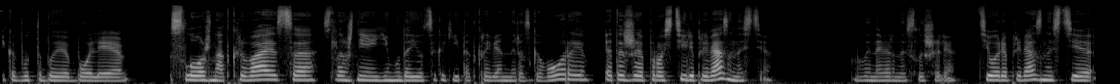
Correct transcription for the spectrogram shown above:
и как будто бы более сложно открывается, сложнее ему даются какие-то откровенные разговоры. Это же про стили привязанности. Вы, наверное, слышали. Теория привязанности,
